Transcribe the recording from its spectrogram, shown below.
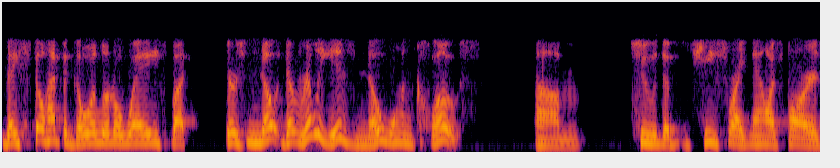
they still have to go a little ways, but there's no, there really is no one close um, to the Chiefs right now as far as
